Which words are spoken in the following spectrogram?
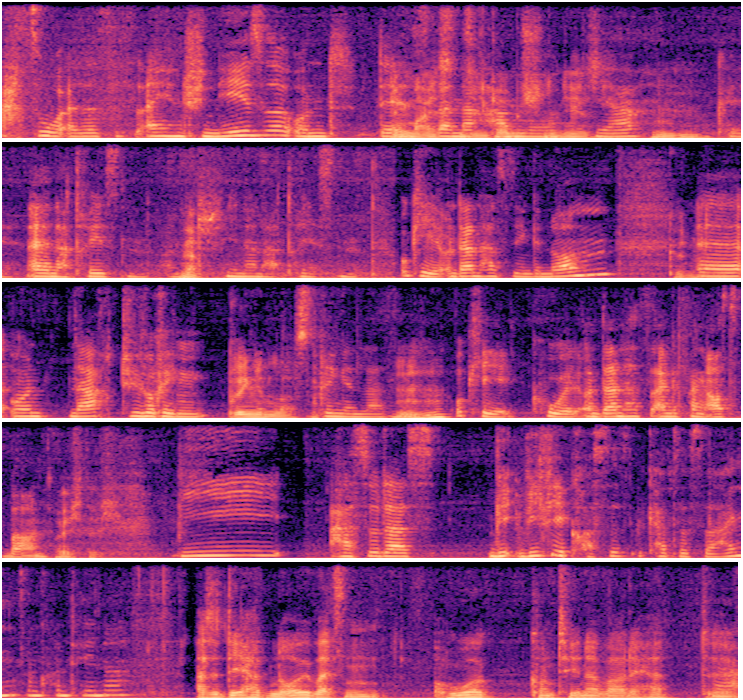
Ach so, also es ist eigentlich ein Chinese und der Die ist meisten dann nach sind, Hamburg. Chinesen. Ja, Mhm. okay. Äh, nach Dresden. Von Ja. China nach Dresden. Okay, und dann hast du ihn genommen Genau. äh, und nach Thüringen Bringen lassen. bringen lassen. Mhm. Okay, cool. Und dann hast du angefangen auszubauen. Richtig. Wie hast du das, wie, wie viel kostet, kannst du das sagen, so ein Container? Also der hat neu, weil es ein hoher Container war, der hat ein Ja.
